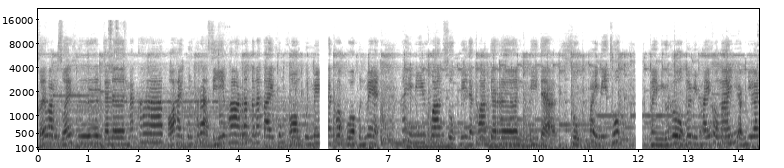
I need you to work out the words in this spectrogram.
สวยวันสวยคืนเจริญนะครับ ขอให้คุณพระศรีพระรัตนตรัยคุ้มครองคุณแม่ครอบครัวคุณแม่ ให้มีความสุขมีแต่ความเจริญ มีแต่สุขไม่มีทุกข์ไม่มีโรคไม่มีภัยเข้ามาเยี่ยมเยือน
